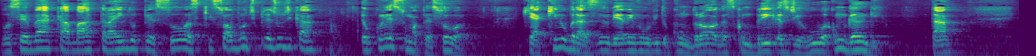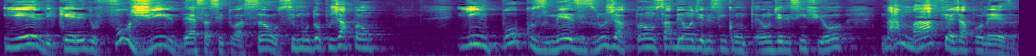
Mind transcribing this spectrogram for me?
você vai acabar atraindo pessoas que só vão te prejudicar. Eu conheço uma pessoa que aqui no Brasil ele era envolvido com drogas, com brigas de rua, com gangue, tá? E ele, querendo fugir dessa situação, se mudou para o Japão. E em poucos meses no Japão, sabe onde ele se, onde ele se enfiou? Na máfia japonesa,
